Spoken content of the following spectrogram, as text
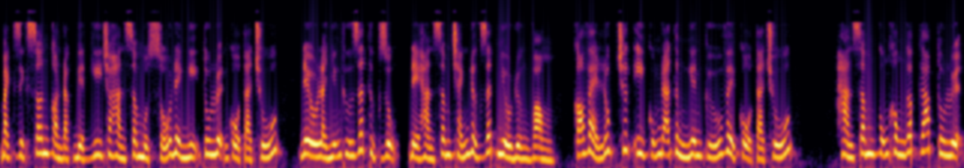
Bạch Dịch Sơn còn đặc biệt ghi cho Hàn Sâm một số đề nghị tu luyện cổ tà chú, đều là những thứ rất thực dụng, để Hàn Sâm tránh được rất nhiều đường vòng, có vẻ lúc trước y cũng đã từng nghiên cứu về cổ tà chú. Hàn Sâm cũng không gấp gáp tu luyện,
